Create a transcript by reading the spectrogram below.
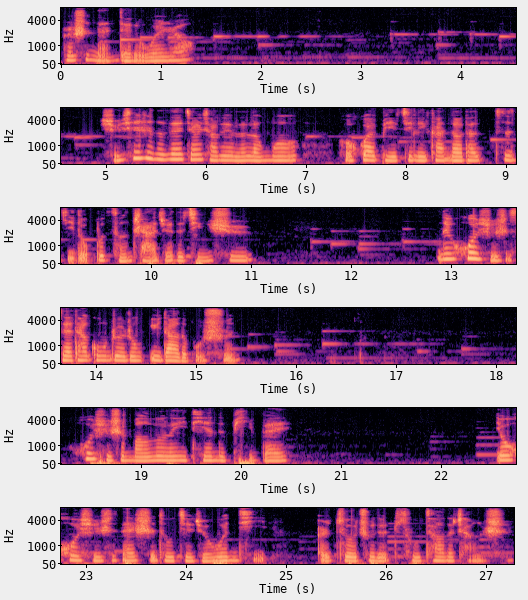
而是难得的温柔。熊先生能在江小姐的冷漠和坏脾气里看到他自己都不曾察觉的情绪，那或许是在他工作中遇到的不顺，或许是忙碌了一天的疲惫，又或许是在试图解决问题而做出的粗糙的尝试。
